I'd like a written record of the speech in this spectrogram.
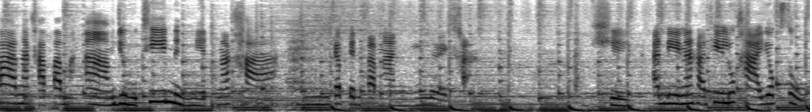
บ้านนะคะประมาณอ่าอยู่ที่ 1 เมตรนะคะอืมก็เป็นประมาณนี้เลยค่ะโอเคอันนี้นะคะที่ลูกค้ายกสูง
